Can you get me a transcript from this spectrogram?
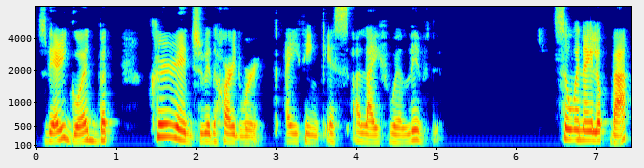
it's very good, but courage with hard work, I think, is a life well lived. So when I look back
